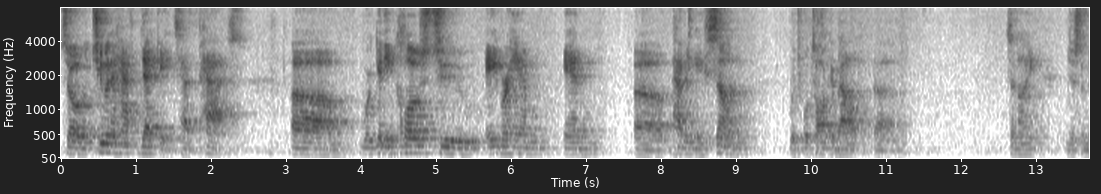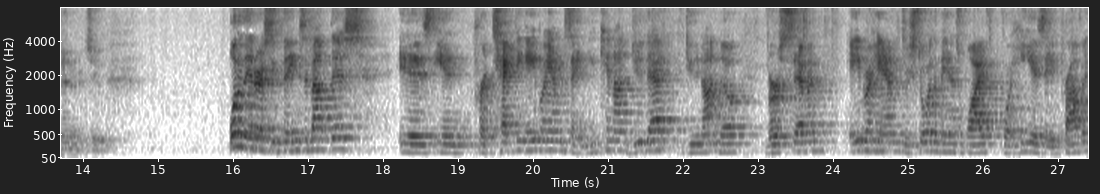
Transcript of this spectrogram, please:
So two and a half decades have passed. Um, we're getting close to Abraham and uh, having a son, which we'll talk about uh, tonight in just a minute or two. One of the interesting things about this is in protecting Abraham and saying, You cannot do that. Do not know? Verse 7 Abraham, restore the man's wife, for he is a prophet.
